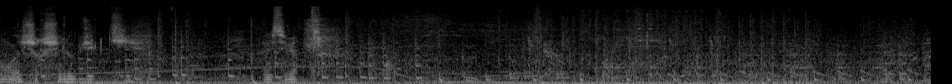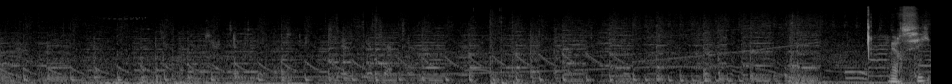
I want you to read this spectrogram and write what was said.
On va chercher l'objectif. Allez, c'est bien. Merci.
